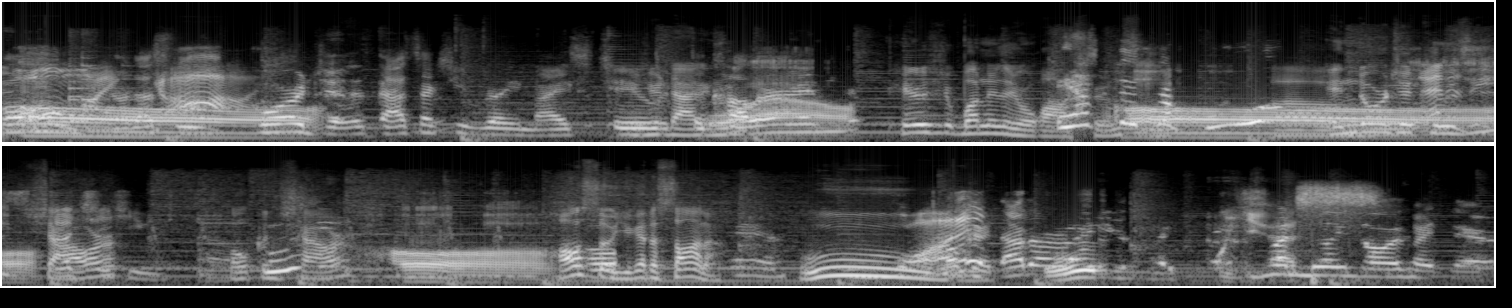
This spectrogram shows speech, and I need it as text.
Oh my oh, god, that's God. gorgeous. That's actually really nice too. The color Wow. Here's one of your Yes, washrooms. there's a pool. Oh. Indoor That is jacuzzi, such shower, a huge. Open shower. Oh. Also, you get a sauna. Ooh. What? Okay, that already is like oh, one Yes. million dollars right there.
